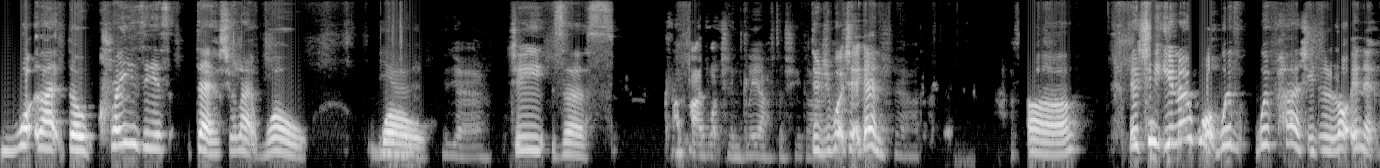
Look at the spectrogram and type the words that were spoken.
what like the craziest deaths. You're like, whoa, whoa, Yeah. Jesus. I started watching Glee after she died. Did you watch it again? Yeah. Uh did she? You know what? With with her, she did a lot in it.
